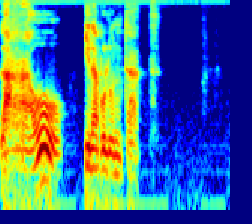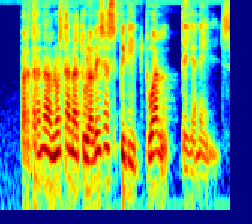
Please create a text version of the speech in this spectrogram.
la raó i la voluntat. Per tant, la nostra naturalesa espiritual, deien ells.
